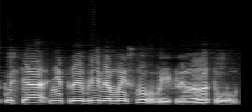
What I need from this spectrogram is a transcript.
Спустя некоторое время мы снова выехали на натуру.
